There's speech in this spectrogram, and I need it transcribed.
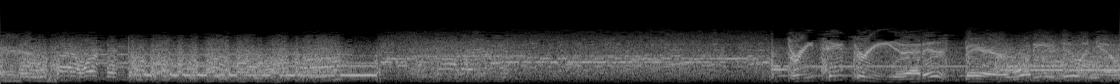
there. We're trying to work this. Three two three, that is Bear. What are you doing, young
